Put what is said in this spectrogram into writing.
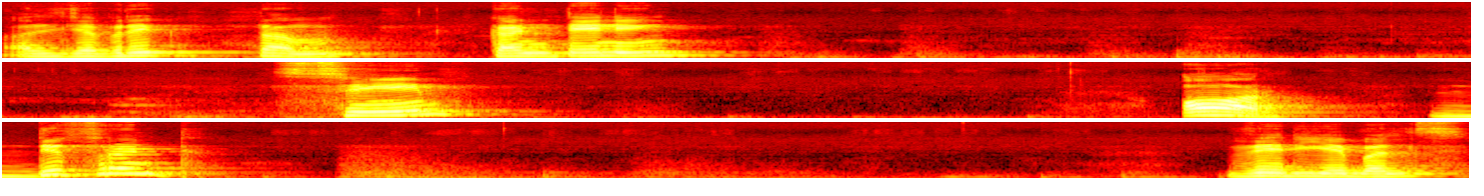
algebraic term containing same or different variables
